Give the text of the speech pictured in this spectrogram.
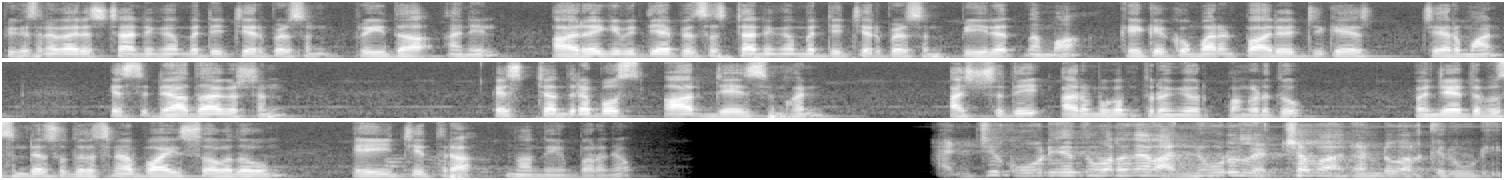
വികസനകാര്യ standing committee chairperson Preetha Anil ആരോഗ്യ വിദ്യാഭ്യാസ standing committee chairperson P Rathnamma K K Kumaran palliative care chairman S Radhakrishnan S Chandrabose R Jayasimhan Aswathy Arumugham തുടങ്ങിയവർ പങ്കെടുത്തു. പഞ്ചായത്ത് പ്രസിഡന്റ് സുദർശന ഭായ് സ്വാഗതവും എ ചിത്ര നന്ദിയും പറഞ്ഞു. അഞ്ച് കോടി എന്ന് പറഞ്ഞാൽ അഞ്ഞൂറ് ലക്ഷമാണ് രണ്ട് വർക്കിലൂടി.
